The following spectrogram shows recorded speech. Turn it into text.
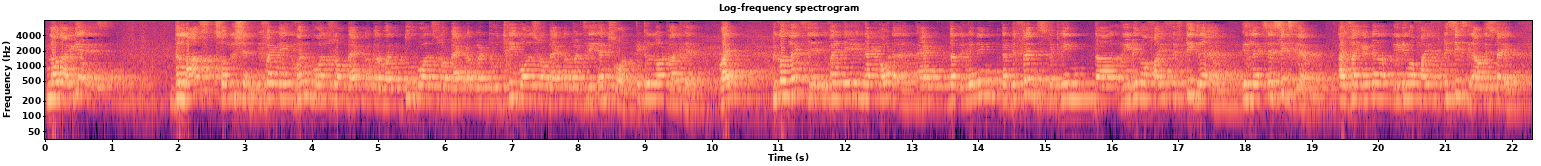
Now the idea is the last solution, if I take one ball from bag number 1, two balls from bag number 2, three balls from bag number 3 and so on, it will not work here. Why? Because let's say if I take in that order and the remaining, the difference between the reading of 550 gram is let's say 6 gram if I get a reading of 556 gram this time,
